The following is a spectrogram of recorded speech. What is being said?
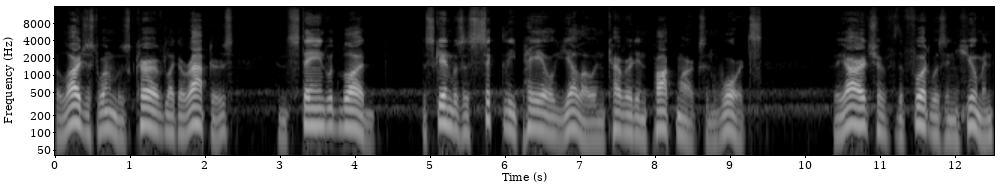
The largest one was curved like a raptor's and stained with blood. The skin was a sickly pale yellow and covered in pockmarks and warts. The arch of the foot was inhuman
